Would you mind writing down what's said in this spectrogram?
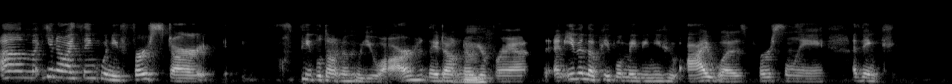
Um, you know, I think when you first start, people don't know who you are. They don't know mm-hmm. your brand, and even though people maybe knew who I was personally, I think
